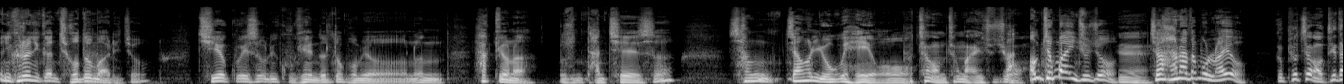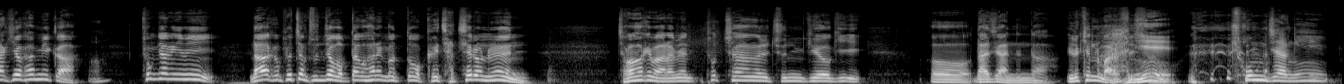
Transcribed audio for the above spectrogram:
아니 그러니까 저도 네. 말이죠. 지역구에서 우리 국회의원들도 보면은 학교나 무슨 단체에서 상장을 요구해요. 표창 엄청 많이 주죠. 아, 엄청 많이 주죠. 예. 저 하나도 몰라요. 그 표창 어떻게 다 기억합니까? 어? 총장님이 나 그 표창 준 적 없다고 하는 것도 그 자체로는 정확하게 말하면 표창을 준 기억이 어, 나지 않는다. 이렇게는 말할 수 있어요. 아니 총장이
